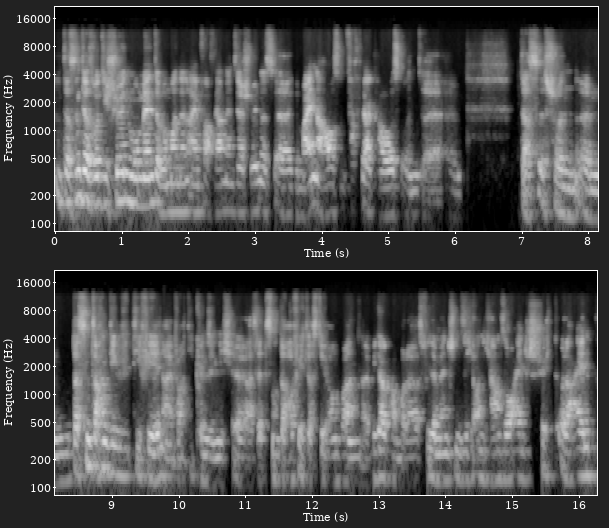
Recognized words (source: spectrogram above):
Das sind ja so die schönen Momente, wo man dann einfach, wir haben ein sehr schönes äh, Gemeindehaus, ein Fachwerkhaus und äh, das ist schon, ähm, das sind Sachen, die, die fehlen einfach, die können sie nicht äh, ersetzen. Und da hoffe ich, dass die irgendwann äh, wiederkommen oder dass viele Menschen sich auch nicht haben, so ein Schücht oder ein,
